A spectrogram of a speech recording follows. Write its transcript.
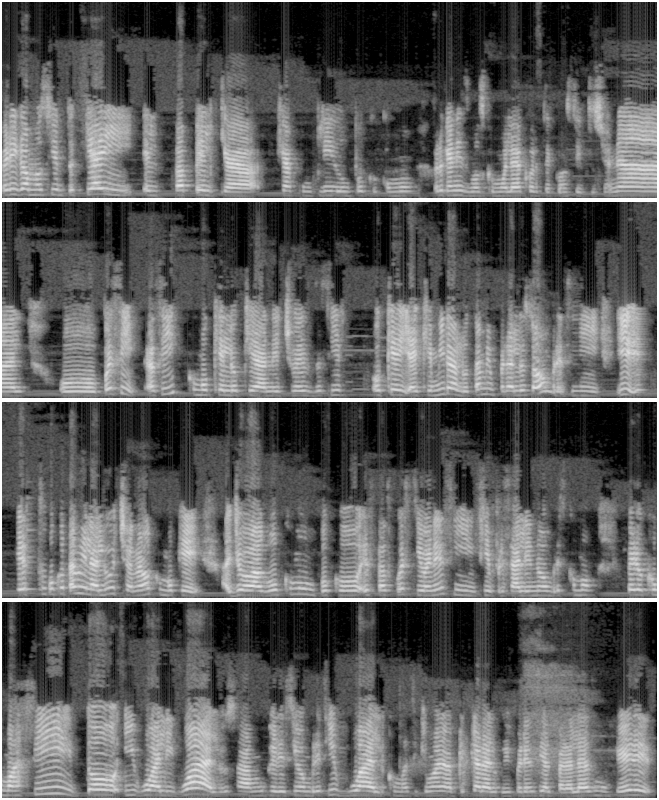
Pero digamos, siento que ahí el papel que ha, que ha cumplido un poco como organismos como la Corte Constitucional o pues sí, así como que lo que han hecho es decir, ok, hay que mirarlo también para los hombres y, es un poco también la lucha, ¿no? Como que yo hago como un poco estas cuestiones y siempre salen hombres como, pero como así, todo igual, igual, o sea, mujeres y hombres igual, como así que van a aplicar algo diferencial para las mujeres.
